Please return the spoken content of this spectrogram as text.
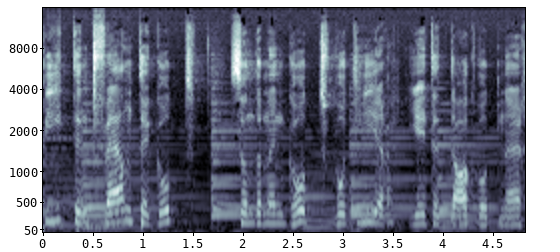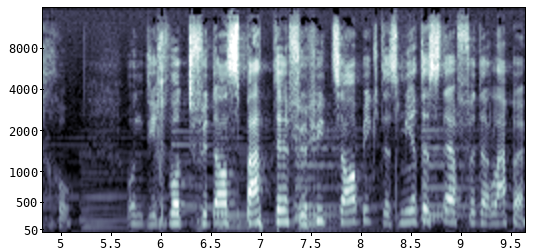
weit entfernter Gott, sondern ein Gott, wo dir jeden Tag näher kommt. Und ich wollte für das beten, für heute Abend, dass wir das dürfen erleben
